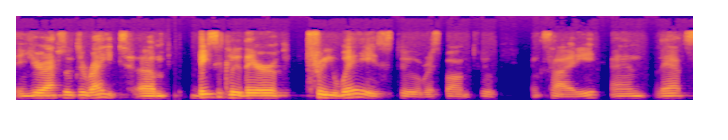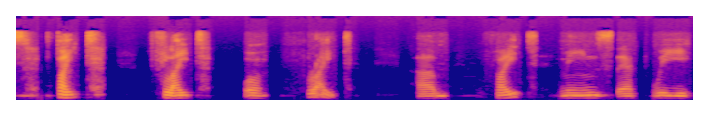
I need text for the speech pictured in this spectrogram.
You're absolutely right. Um, basically, there are three ways to respond to anxiety, and that's fight, flight, or fright. Um, fight means that we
